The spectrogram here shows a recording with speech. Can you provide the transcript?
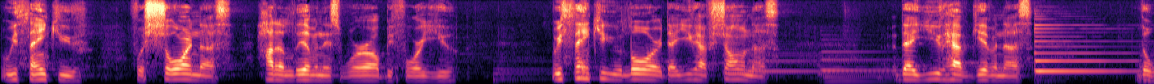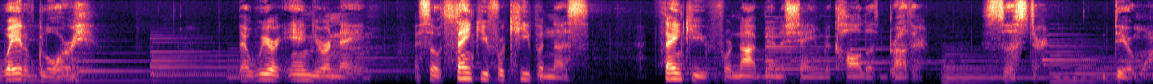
we thank you for showing us how to live in this world before you. We thank you, Lord, that you have shown us, that you have given us the weight of glory, that we are in your name. And so thank you for keeping us. Thank you for not being ashamed to call us brother, sister, dear one.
